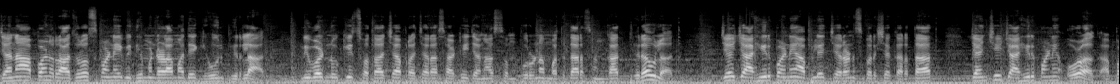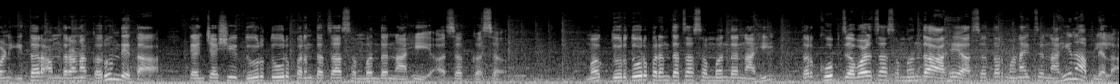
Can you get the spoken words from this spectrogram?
ज्यांना आपण राजरोसपणे विधिमंडळामध्ये घेऊन फिरलात निवडणुकीत स्वतःच्या प्रचारासाठी ज्यांना संपूर्ण मतदारसंघात फिरवलं जे जाहीरपणे आपले चरण स्पर्श करतात ज्यांची जाहीरपणे ओळख आपण इतर आमदारांना करून देता त्यांच्याशी दूर दूरपर्यंतचा संबंध नाही असं कसं? मग दूरदूरपर्यंतचा संबंध नाही तर खूप जवळचा संबंध आहे असं तर म्हणायचं नाही ना आपल्याला?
